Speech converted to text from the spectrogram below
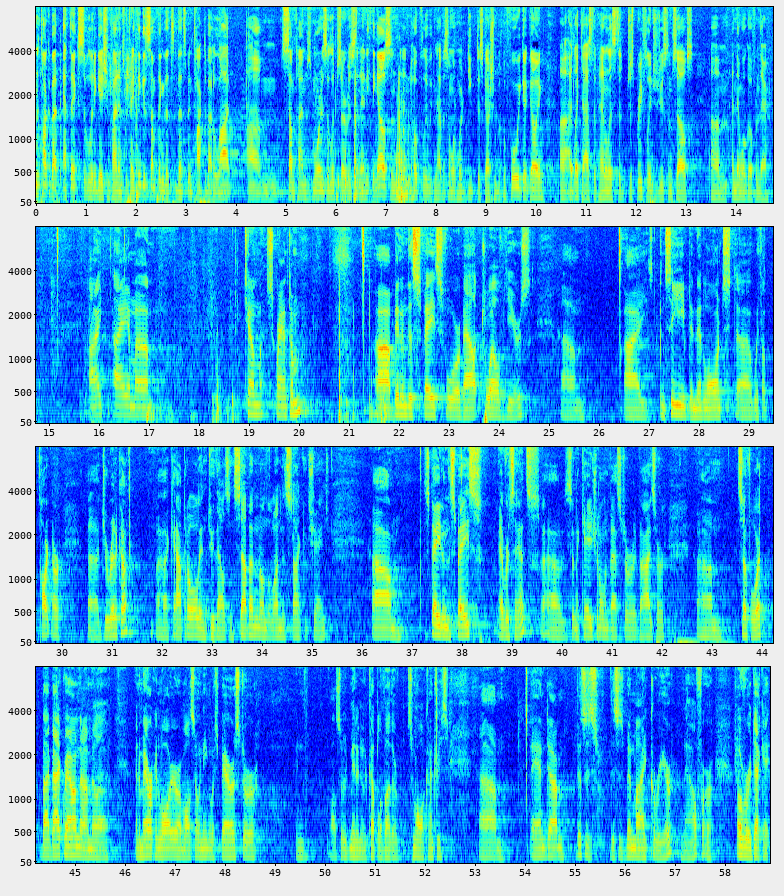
want to talk about ethics of litigation finance, which I think is something that's, that's been talked about a lot, um, sometimes more as a lip service than anything else, and, and, hopefully we can have a somewhat more deep discussion. But before we get going, uh, I'd like to ask the panelists to just briefly introduce themselves, um, and then we'll go from there. I, I am um, Tim Scrantom. I've uh, been in this space for about 12 years. Um, I conceived and then launched uh, with a partner, uh, Juridica uh, Capital, in 2007 on the London Stock Exchange. Um, stayed in the space ever since. Uh, was an occasional investor, advisor, um, so forth. By background, I'm a, uh, an American lawyer. I'm also an English barrister, and also admitted in a couple of other small countries. Um, and um, this is this has been my career now for over a decade.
